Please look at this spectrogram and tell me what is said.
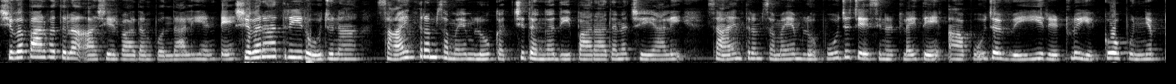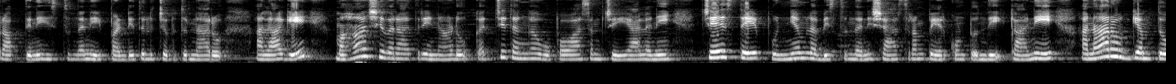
శివపార్వతుల ఆశీర్వాదం పొందాలి అంటే శివరాత్రి రోజున సాయంత్రం సమయంలో ఖచ్చితంగా దీపారాధన చేయాలి. సాయంత్రం సమయంలో పూజ చేసినట్లయితే ఆ పూజ వెయ్యి రెట్లు ఎక్కువ పుణ్యప్రాప్తిని ఇస్తుందని పండితులు చెబుతున్నారు. అలాగే మహాశివరాత్రి నాడు ఖచ్చితంగా ఉపవాసం చేయాలని చేస్తే పుణ్యం లభిస్తుందని శాస్త్రం పేర్కొంటుంది. కానీ అనారోగ్యంతో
